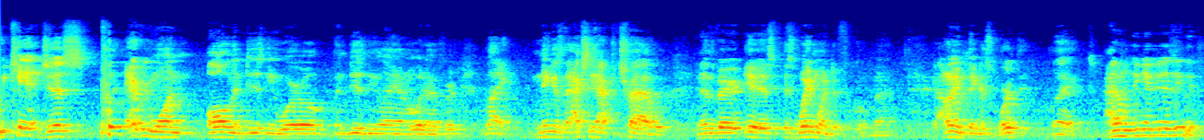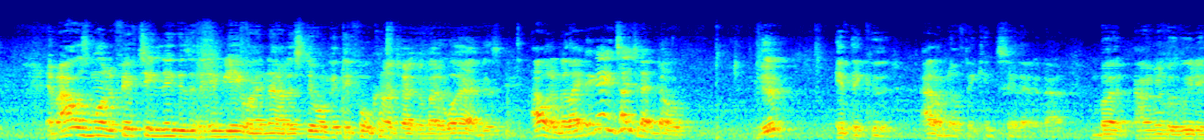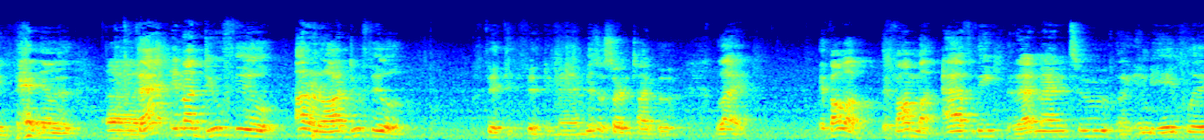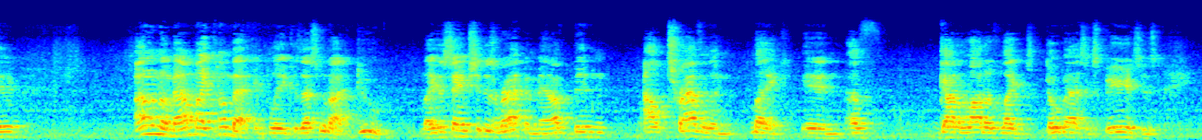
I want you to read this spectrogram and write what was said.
we can't just put everyone all in Disney World and Disneyland or whatever. Like niggas actually have to travel, and it's very yeah, it's, it's way more difficult, man. I don't even think it's worth it. Like I don't think it is either. If I was one of the 15 niggas in the NBA right now that still won't get their full contract no matter what happens, I would have been like, nigga, I ain't touch that dog. yeah, If they could. I don't know if they can say that or not. But I remember reading that there was uh, that and I do feel I don't know I do feel 50-50, man. There's a certain type of like if I'm a if I'm an athlete of that magnitude, like NBA player, I don't know, man. I might come back and play because that's what I do. Like the same shit as rapping, man. I've been out traveling, like, and I've got a lot of like dope ass experiences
